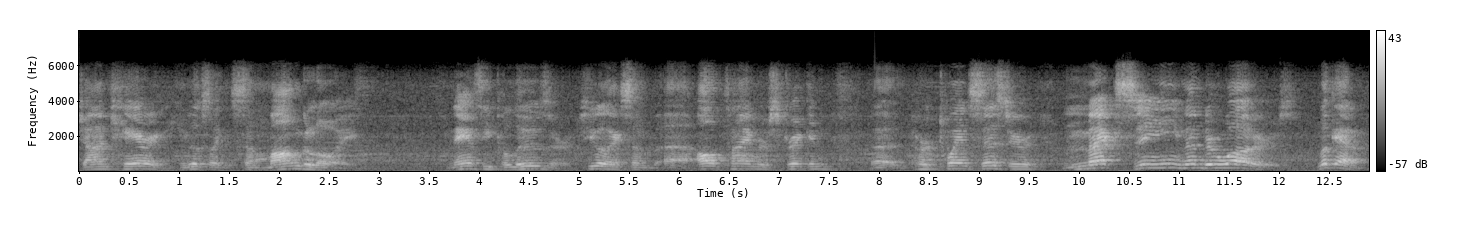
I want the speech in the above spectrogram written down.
John Kerry. He looks like some mongoloid. Nancy Pelosi. She looks like some uh, Alzheimer's stricken. Uh, her twin sister, Maxine Underwaters. Look at them.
